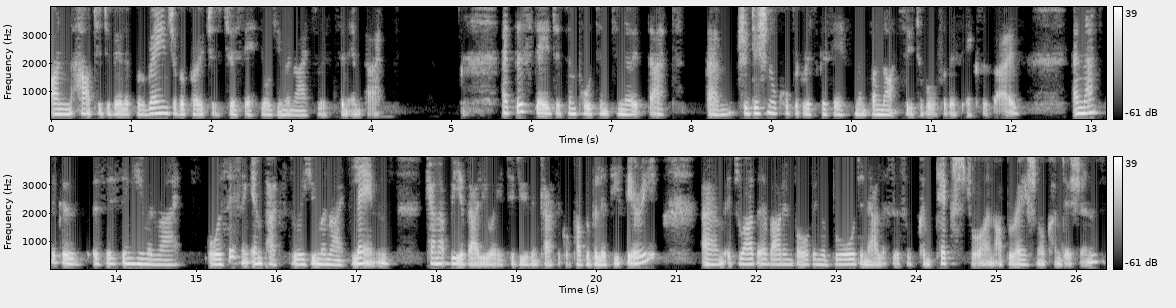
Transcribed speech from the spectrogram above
on how to develop a range of approaches to assess your human rights risks and impacts. At this stage, it's important to note that um, traditional corporate risk assessments are not suitable for this exercise. And that's because assessing human rights or assessing impacts through a human rights lens cannot be evaluated using classical probability theory. Um, it's rather about involving a broad analysis of contextual and operational conditions.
